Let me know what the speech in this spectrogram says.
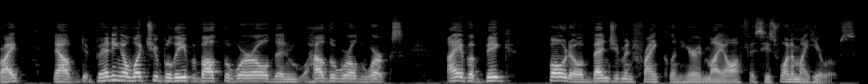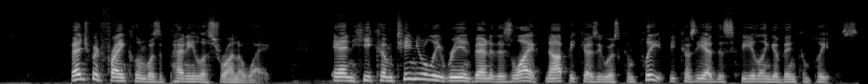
right? Now, depending on what you believe about the world and how the world works, I have a big photo of Benjamin Franklin here in my office. He's one of my heroes. Benjamin Franklin was a penniless runaway. And he continually reinvented his life, not because he was complete, because he had this feeling of incompleteness.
